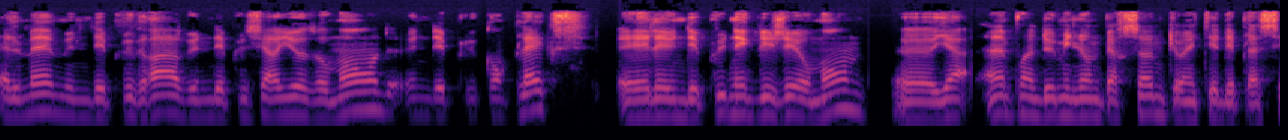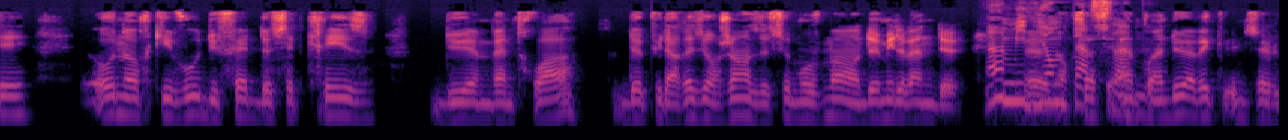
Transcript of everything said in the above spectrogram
elle-même une des plus graves, une des plus sérieuses au monde, une des plus complexes, et elle est une des plus négligées au monde. Euh, il y a 1,2 million de personnes qui ont été déplacées au Nord Kivu du fait de cette crise du M23 depuis la résurgence de ce mouvement en 2022. Un million euh, de personnes. Ça, c'est 1,2 avec une seule,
